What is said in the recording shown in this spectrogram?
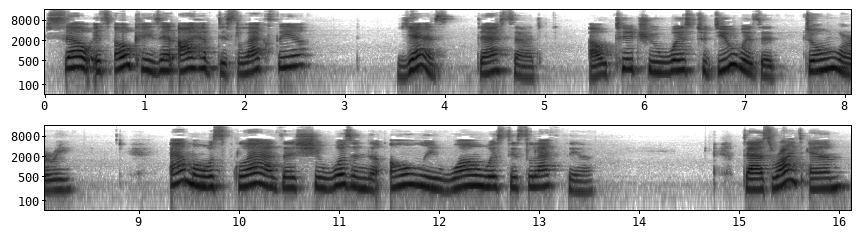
So it's okay that I have dyslexia? Yes, Dad said. I'll teach you ways to deal with it. Don't worry. Emma was glad that she wasn't the only one with dyslexia. That's right, Em.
